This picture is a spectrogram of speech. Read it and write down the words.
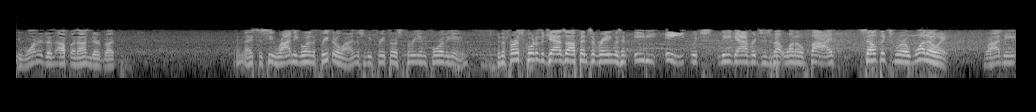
He wanted an up and under, but And nice to see Rodney going to the free throw line. This will be free throws three and four of the game. In the first quarter, the Jazz offensive rating was an 88, which league average is about 105. Celtics were a 108. Rodney,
